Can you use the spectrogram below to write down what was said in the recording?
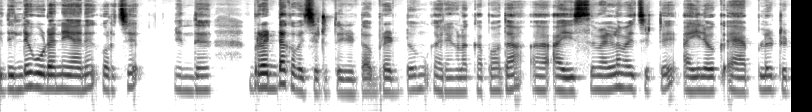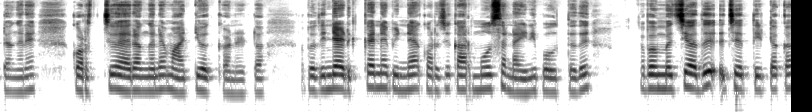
ഇതിന്റെ കൂടെ തന്നെ ഞാൻ കുറച്ച് എന്ത്? ബ്രെഡൊക്കെ വെച്ചെടുത്തു കേട്ടോ. ബ്രെഡും കാര്യങ്ങളൊക്കെ. അപ്പോൾ അതാ ഐസ് വെള്ളം വെച്ചിട്ട് അതിലേക്ക് ആപ്പിൾ ഇട്ടിട്ട് അങ്ങനെ കുറച്ച് നേരം അങ്ങനെ മാറ്റി വെക്കുകയാണ് കേട്ടോ. അപ്പോൾ ഇതിന്റെ അടുക്ക് തന്നെ പിന്നെ കുറച്ച് കർമൂസ് ഉണ്ടായി ഇനി പോകുത്തത് അപ്പം വെച്ചി അത് ചെത്തിയിട്ടൊക്കെ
